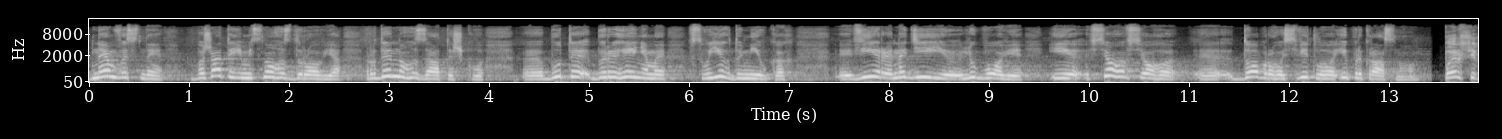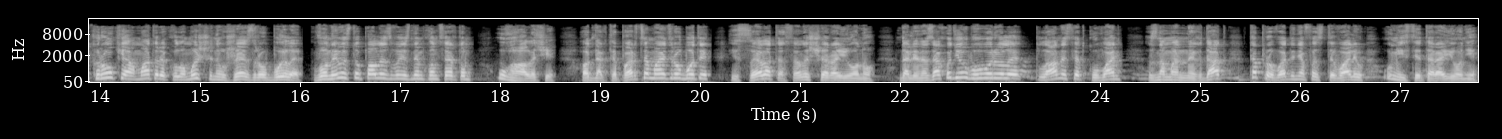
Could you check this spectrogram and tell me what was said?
днем весни. Бажати їм міцного здоров'я, родинного затишку, бути берегинями в своїх домівках, віри, надії, любові і всього всього доброго, світлого і прекрасного. Перші кроки аматори Коломищини вже зробили. Вони виступали з виїзним концертом у Галичі. Однак тепер це мають робити і села та селища району. Далі на заході обговорювали плани святкувань, знаменних дат та проведення фестивалів у місті та районі.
